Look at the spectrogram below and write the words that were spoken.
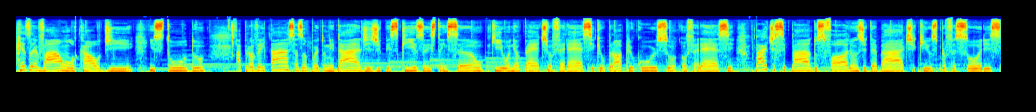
reservar um local de estudo, aproveitar essas oportunidades de pesquisa e extensão que o Uniopet oferece, que o próprio curso oferece, participar dos fóruns de debate que os professores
